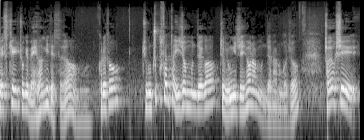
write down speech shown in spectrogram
SK 쪽에 매각이 됐어요. 그래서 지금 축구센터 이전 문제가 지금 용인시 현안 문제라는 거죠. 저 역시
